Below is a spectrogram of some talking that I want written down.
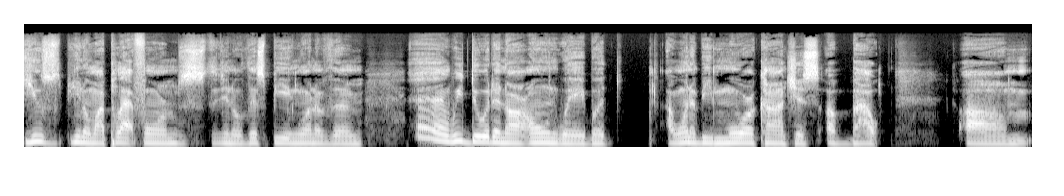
use you know my platforms you know this being one of them. And we do it in our own way but i want to be more conscious about um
